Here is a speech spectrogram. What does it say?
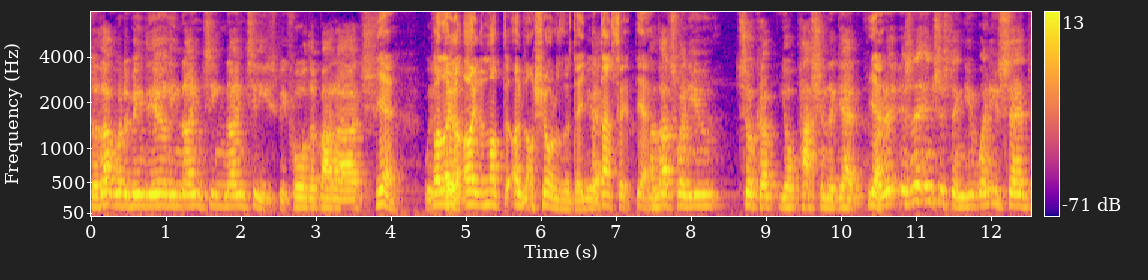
So that would have been the early 1990s before the barrage. yeah. Was well, built. I, I'm not. I'm not sure of the date, Yeah. but that's it. Yeah, And that's when you took up your passion again. Yeah. But is isn't it interesting? You when you said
